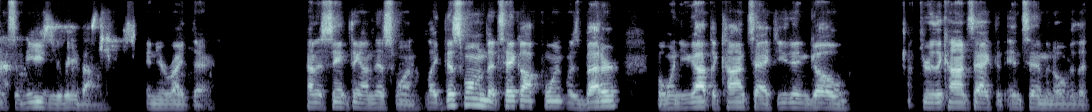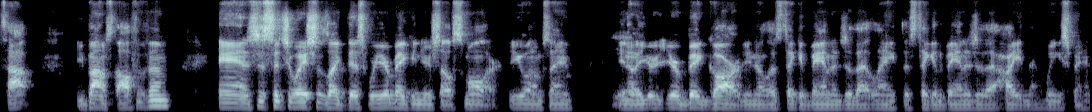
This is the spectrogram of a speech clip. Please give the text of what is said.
it's an easy rebound and you're right there. Kind of same thing on this one. Like this one, the takeoff point was better, but when you got the contact, you didn't go through the contact and into him and over the top. You bounced off of him. And it's just situations like this where you're making yourself smaller. You know what I'm saying? You know, you're you're a big guard. You know, let's take advantage of that length. Let's take advantage of that height and that wingspan.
